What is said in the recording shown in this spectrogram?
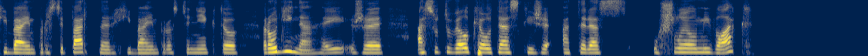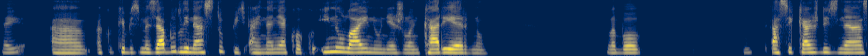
chýba im proste partner, chýba im proste niekto, rodina, hej, že a sú tu veľké otázky, že a teraz ušlel mi vlak. Hej, a ako keby sme zabudli nastúpiť aj na nejakú inú lajnu, než len kariérnu. Lebo asi každý z nás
